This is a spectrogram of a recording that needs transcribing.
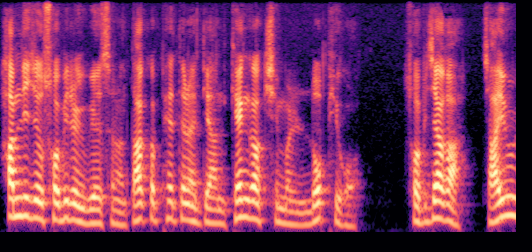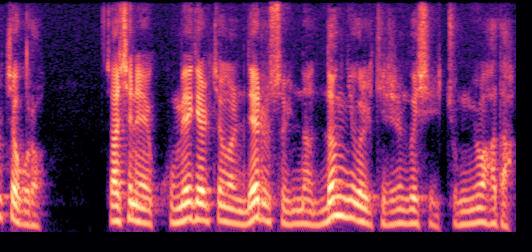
합리적 소비를 위해서는 다크 패턴에 대한 경각심을 높이고 소비자가 자율적으로 자신의 구매 결정을 내릴 수 있는 능력을 기르는 것이 중요하다.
